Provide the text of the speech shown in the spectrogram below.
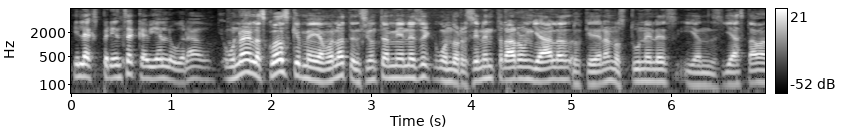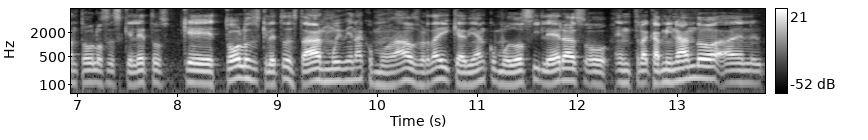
y la experiencia que habían logrado. Una de las cosas que me llamó la atención también es de que cuando recién entraron ya las- lo que eran los túneles y ya estaban todos los esqueletos, que todos los esqueletos estaban muy bien acomodados, ¿verdad? Y que habían como dos hileras o entra, caminando, en-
